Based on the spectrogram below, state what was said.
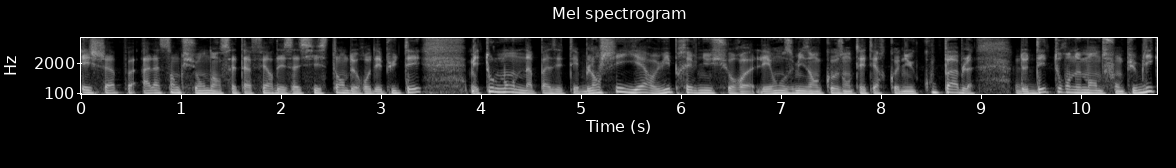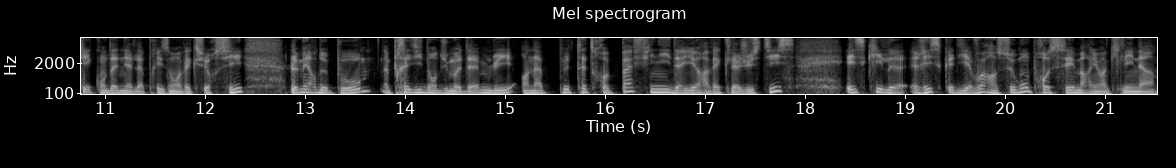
échappe à la sanction dans cette affaire des assistants d'eurodéputés. Mais tout le monde n'a pas été blanchi. Hier, huit prévenus sur les onze mises en cause ont été reconnus coupables de détournement de fonds publics et condamnés à la prison avec sursis. Le maire de Pau, président du Modem, lui, en a peut-être pas fini d'ailleurs avec la justice. Est-ce qu'il risque d'y avoir un second procès, Marion Aquilina?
